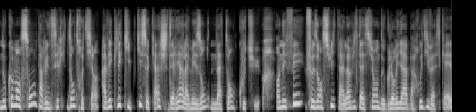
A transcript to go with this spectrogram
nous commençons par une série d'entretiens avec l'équipe qui se cache derrière la maison Nathan Couture. En effet, faisant suite à l'invitation de Gloria Baroudi Vasquez,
